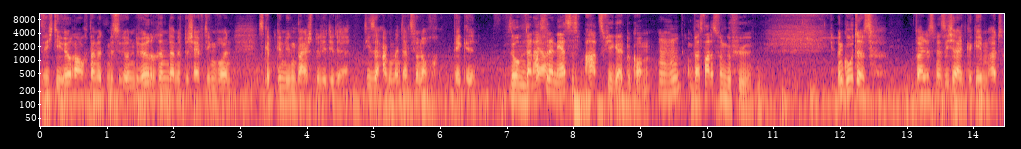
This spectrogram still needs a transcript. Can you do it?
sich die Hörer auch damit ein bisschen- und Hörerinnen damit beschäftigen wollen, es gibt genügend Beispiele, die der, diese Argumentation auch deckeln. So, und dann hast Ja. du dein erstes Hartz-IV-Geld bekommen. Und was war das für ein Gefühl? Ein gutes, weil es mir Sicherheit gegeben hat.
